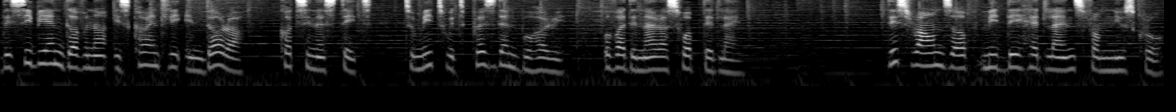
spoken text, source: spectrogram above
The CBN governor is currently in Daura, Katsina State, to meet with President Buhari over the Naira swap deadline. This rounds up midday headlines from Newscroll.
